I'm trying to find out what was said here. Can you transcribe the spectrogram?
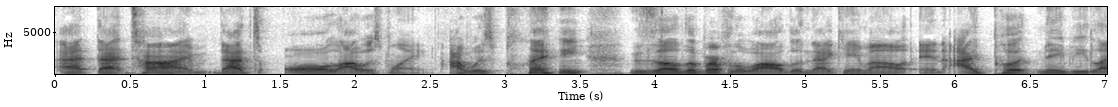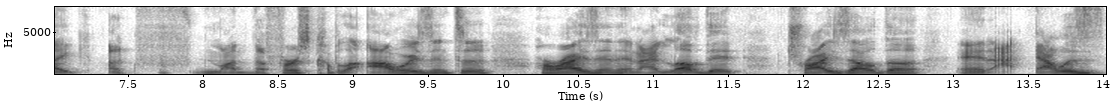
at that time, that's all I was playing. I was playing Zelda Breath of the Wild when that came out, and I put maybe like a, my, the first couple of hours into Horizon, and I loved it. Try Zelda, and I, I was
